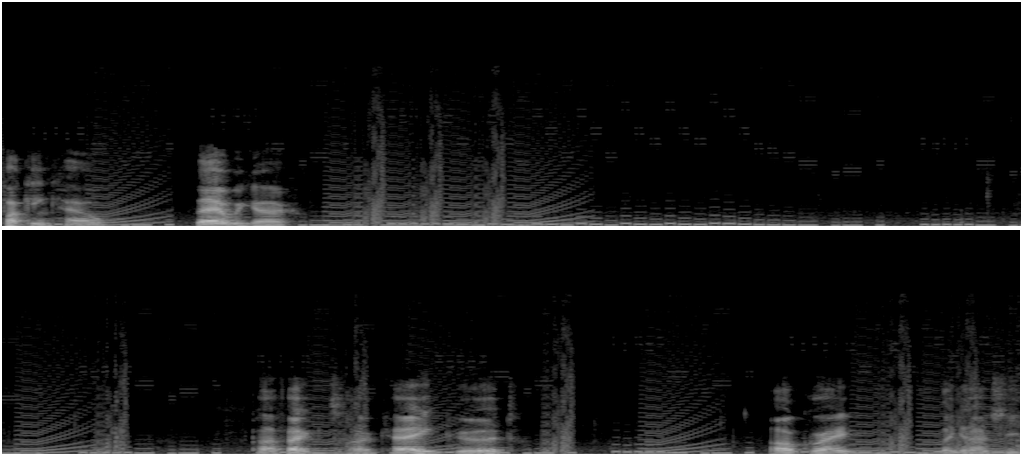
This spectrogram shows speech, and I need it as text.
Fucking hell. There we go. Perfect. Okay, good. Oh, great. They can actually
